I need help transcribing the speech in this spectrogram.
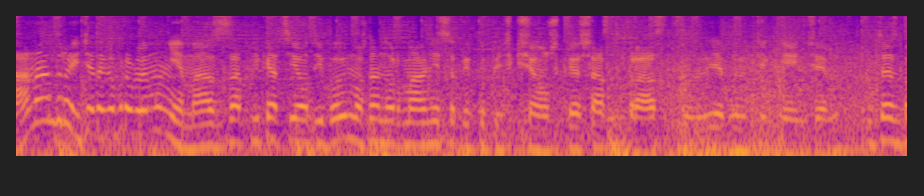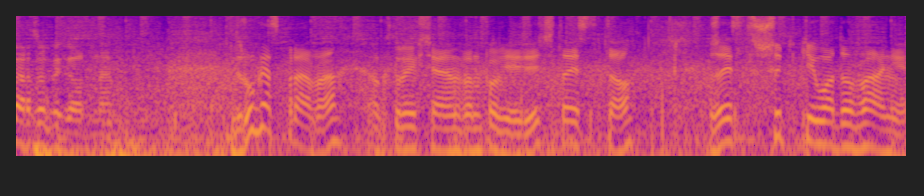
A na Androidzie tego problemu nie ma. Z aplikacji Audible można normalnie sobie kupić książkę szast prast jednym kliknięciem i to jest bardzo wygodne. Druga sprawa, o której chciałem Wam powiedzieć, to jest to, że jest szybkie ładowanie.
